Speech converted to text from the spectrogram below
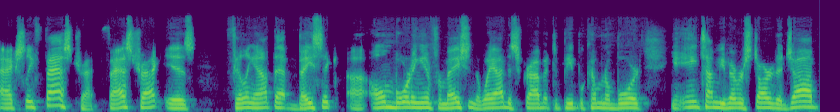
actually fast track? Fast track is filling out that basic uh, onboarding information. The way I describe it to people coming on board, you know, anytime you've ever started a job,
